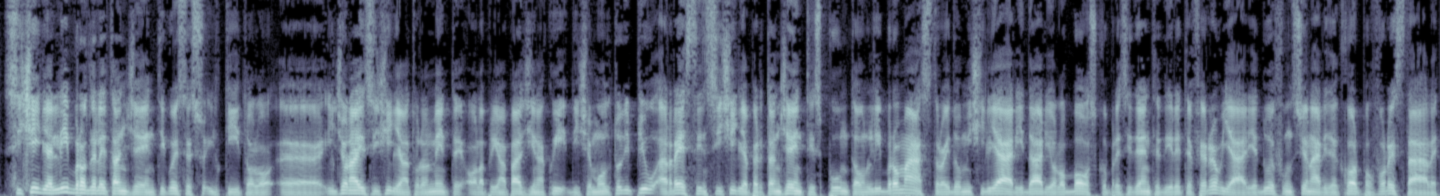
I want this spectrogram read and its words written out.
Sicilia, il libro delle tangenti, questo è il titolo. Eh, il giornale di Sicilia, naturalmente, ho la prima pagina qui, dice molto di più. Arresti in Sicilia per tangenti, spunta un libro mastro ai domiciliari Dario Lobosco, presidente di Rete Ferroviaria, e due funzionari del Corpo Forestale,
